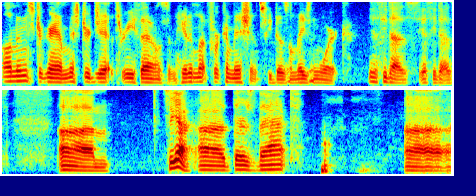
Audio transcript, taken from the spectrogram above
on Instagram, Mr. Jet three thousand. Hit him up for commissions. He does amazing work. Yes, he does. Yes, he does. Um, so yeah, uh, there's that. Uh,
